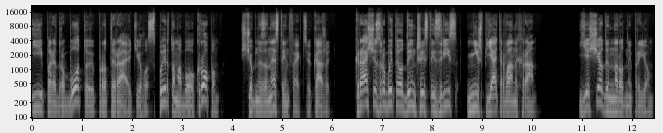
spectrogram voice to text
і перед роботою протирають його спиртом або окропом, щоб не занести інфекцію. Кажуть краще зробити один чистий зріз, ніж п'ять рваних ран. Є ще один народний прийом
